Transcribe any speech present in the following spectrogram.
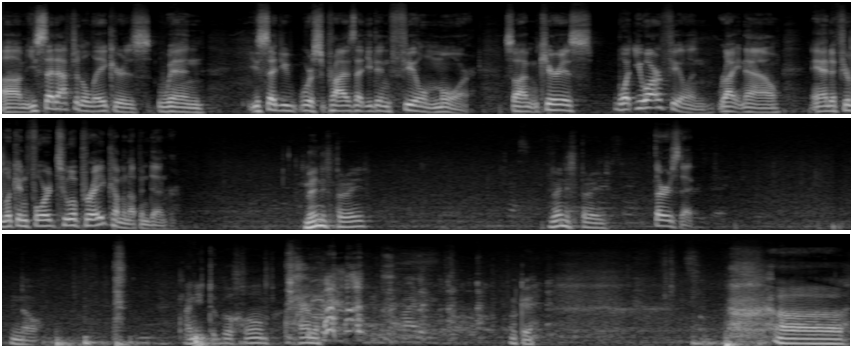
Um, you said after the Lakers win, you said you were surprised that you didn't feel more. So I'm curious what you are feeling right now, and if you're looking forward to a parade coming up in Denver. When is parade? When is parade? Thursday. No. I need to go home. Okay. Uh,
